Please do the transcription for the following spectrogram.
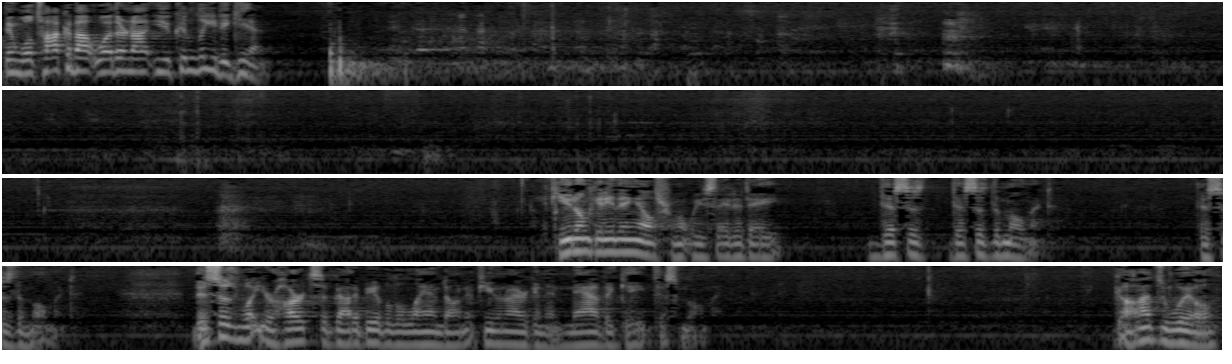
then we'll talk about whether or not you can lead again. If you don't get anything else from what we say today, this is, this is the moment. This is the moment. This is what your hearts have got to be able to land on if you and I are going to navigate this moment. God's will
